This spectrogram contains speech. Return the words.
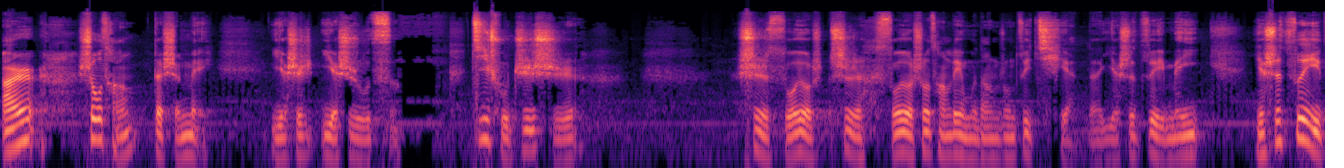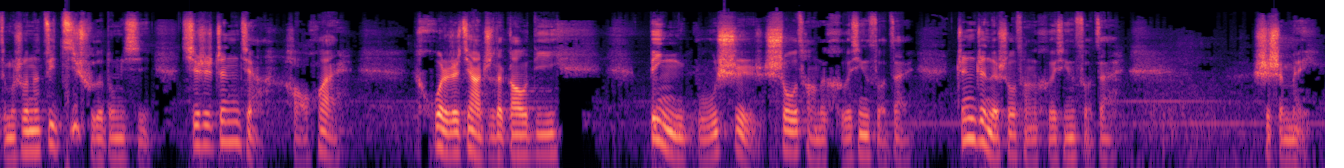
而收藏的审美也是也是如此。基础知识。是所有是所有收藏类目当中最浅的，也是最没，也是最怎么说呢？最基础的东西。其实真假好坏，或者是价值的高低，并不是收藏的核心所在。真正的收藏核心所在是审美。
